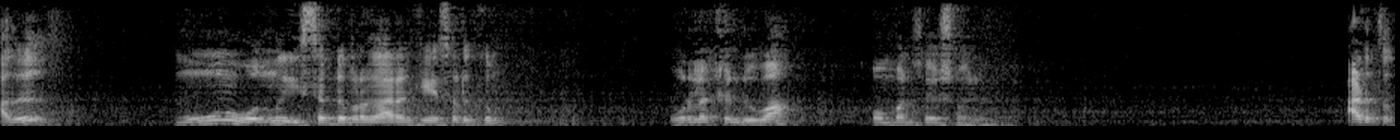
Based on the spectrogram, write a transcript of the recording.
അത് മൂന്ന് ഒന്ന് ഇസഡ് പ്രകാരം കേസെടുക്കും. ഒരു ലക്ഷം രൂപ കോമ്പൻസേഷൻ വരും. അടുത്തത്.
